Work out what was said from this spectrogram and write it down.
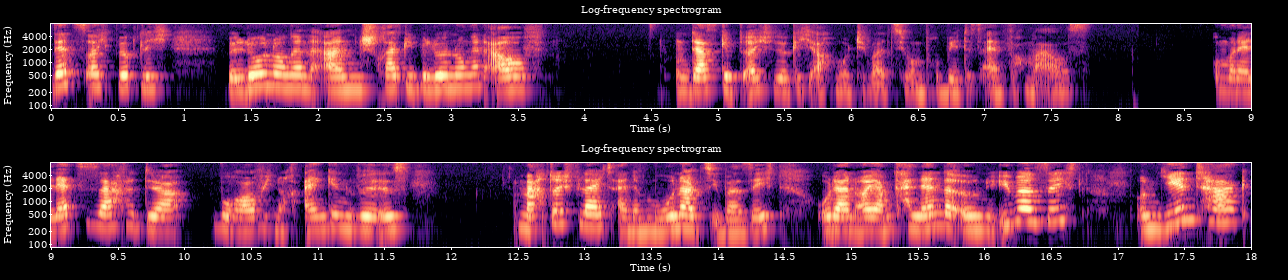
setzt euch wirklich Belohnungen an, schreibt die Belohnungen auf und das gibt euch wirklich auch Motivation. Probiert es einfach mal aus. Und meine letzte Sache, der, worauf ich noch eingehen will, ist, macht euch vielleicht eine Monatsübersicht oder in eurem Kalender irgendeine Übersicht und jeden Tag,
